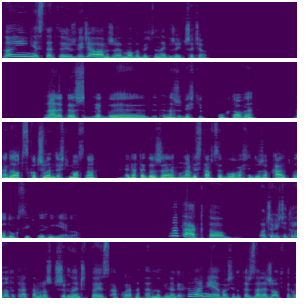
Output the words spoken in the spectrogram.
no i niestety już wiedziałam, że mogę być co najwyżej trzecią. No ale też jakby ten nasz wyścig punktowy nagle odskoczyłem dość mocno, dlatego że na wystawce było właśnie dużo kart produkcji, których nikt nie brał. No tak, to oczywiście trudno to teraz tam rozstrzygnąć, czy to jest akurat na pewno wina gry. Chyba nie, właśnie to też zależy od tego,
